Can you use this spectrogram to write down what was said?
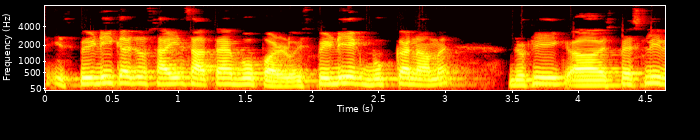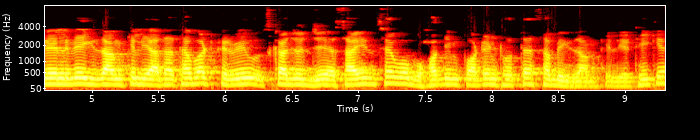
स्पीडी का जो साइंस आता है वो पढ़ लो। स्पीडी एक बुक का नाम है, जो कि स्पेशली रेलवे एग्ज़ाम के लिए आता था बट फिर भी उसका जो साइंस है वो बहुत इंपॉर्टेंट होता है सब एग्ज़ाम के लिए, ठीक है?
